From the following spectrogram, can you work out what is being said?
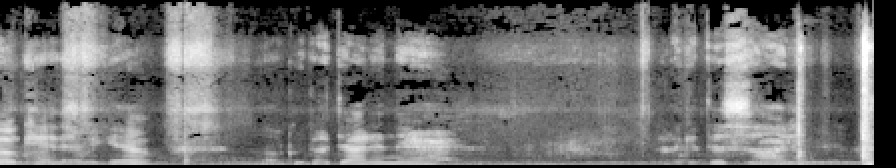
Okay, there we go. Look, we got that in there. Gotta get this side. Got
